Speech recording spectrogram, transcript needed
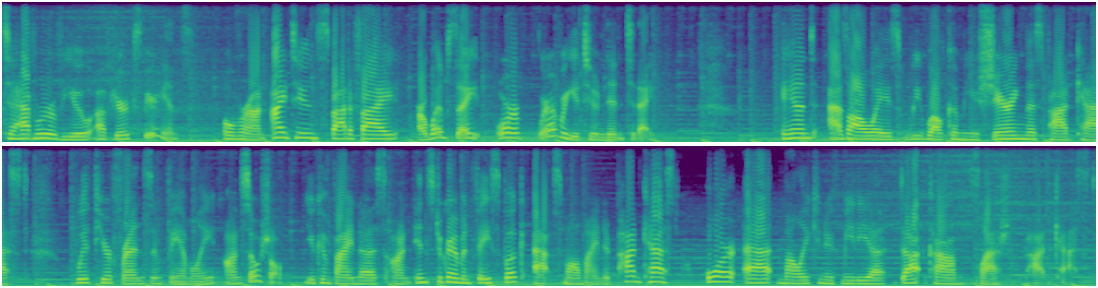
to have a review of your experience over on iTunes, Spotify, our website, or wherever you tuned in today. And as always, we welcome you sharing this podcast with your friends and family on social. You can find us on Instagram and Facebook at Small Minded Podcast or at mollyknuthmedia.com slash podcast.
